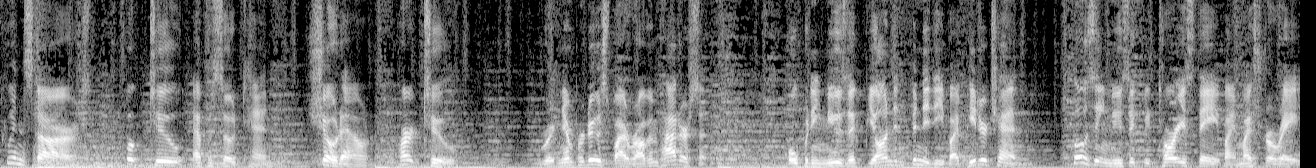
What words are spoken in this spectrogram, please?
Twin Stars, Book 2, Episode 10 Showdown, Part 2. Written and produced by Robin Patterson. Opening music Beyond Infinity by Peter Chen. Closing music Victorious Day by Maestro Rage.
